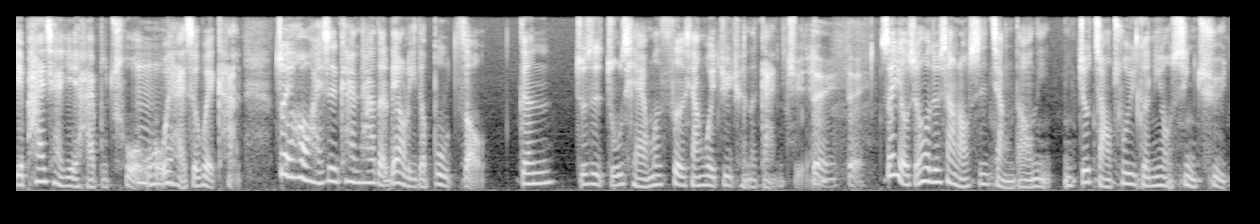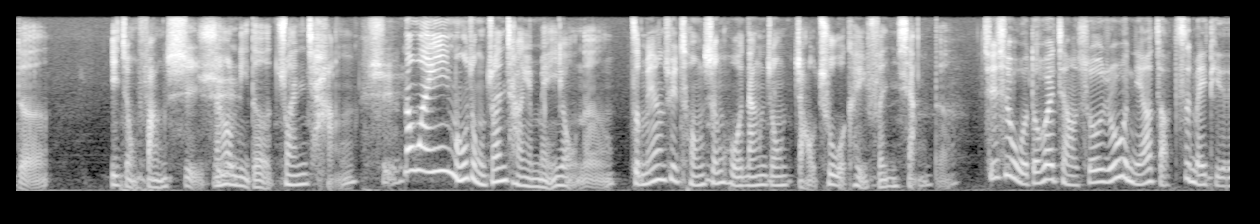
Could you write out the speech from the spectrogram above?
也拍起来也还不错，我我还是会看。最后还是看他的料理的步骤跟。就是煮起来有没有色香味俱全的感觉？对对，所以有时候就像老师讲到，你你就找出一个你有兴趣的一种方式，然后你的专长是。那万一某种专长也没有呢？怎么样去从生活当中找出我可以分享的？其实我都会讲说，如果你要找自媒体的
